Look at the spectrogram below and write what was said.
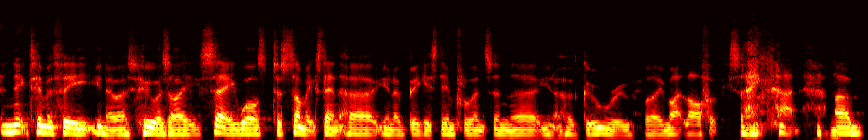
Nick Timothy, you know, as, who, as I say, was to some extent her, you know, biggest influence and uh, you know her guru. Although you might laugh at me saying that, mm-hmm. um,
